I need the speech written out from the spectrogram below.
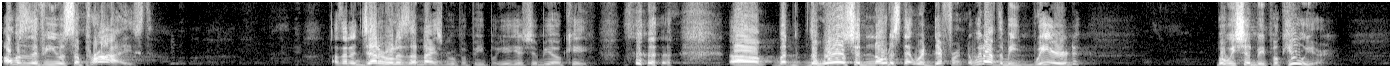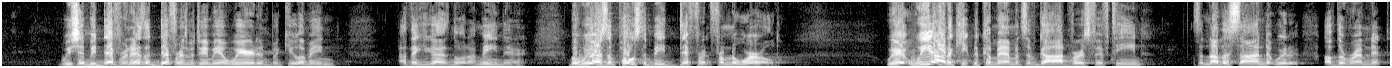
Almost as if he was surprised. I said, in general, this is a nice group of people. You, you should be okay. uh, but the world should notice that we're different. We don't have to be weird, but we should be peculiar. We should be different. There's a difference between being weird and peculiar. I mean, I think you guys know what I mean there. But we are supposed to be different from the world. We're, we are to keep the commandments of God, verse 15. It's another sign that we're of the remnant.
